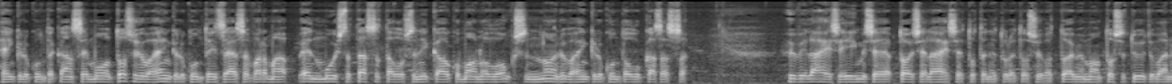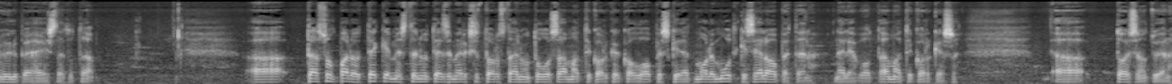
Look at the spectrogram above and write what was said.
henkilökunta kanssa. Ja mulla on tosi hyvä henkilökunta itse asiassa. Varmaan en muista tässä talossa niin kauan kun mä oon ollut, onko se noin hyvä henkilökunta ollut kasassa. Hyvin läheisiä ihmisiä ja toisia läheisiä, tota, ne tulee tosi hyvät toimia. Mä oon tosi tyytyväinen ylpeä heistä. Tota, Uh, tässä on paljon tekemistä. Nyt esimerkiksi torstaina on tulossa ammattikorkeakouluopiskelijat. Mä olin muutkin siellä opettajana neljä vuotta ammattikorkeassa uh, toisena työnä.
